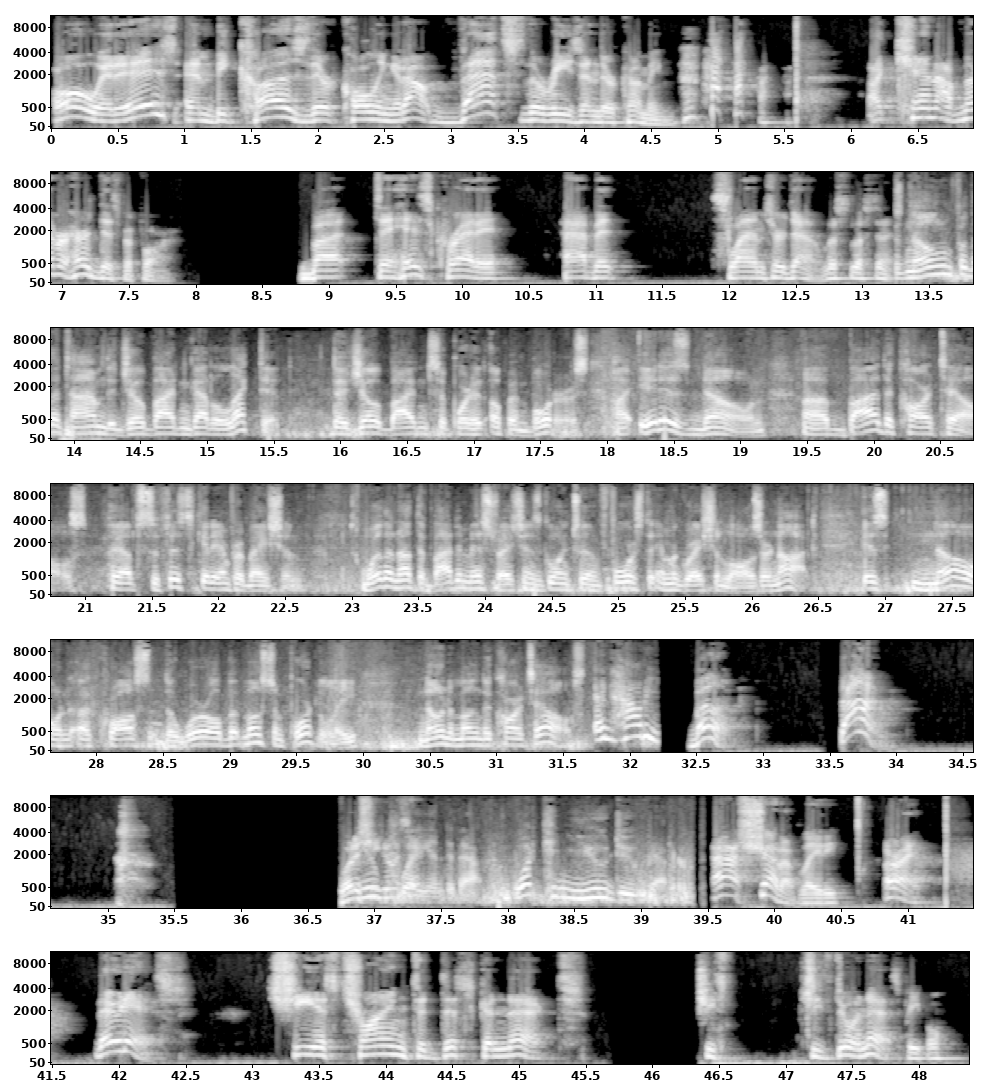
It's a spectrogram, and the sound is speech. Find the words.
Oh, it is? And because they're calling it out, that's the reason they're coming. I can I've never heard this before. But to his credit, Abbott slams her down. Let's listen. It's known from the time that Joe Biden got elected that Joe Biden supported open borders. Uh, it is known uh, by the cartels who have sophisticated information whether or not the Biden administration is going to enforce the immigration laws or not. Is known across the world, but most importantly, known among the cartels. And how do you? Boom. Done. What is you she going to play say? into that? What can you do better? Ah, shut up, lady. All right. There it is. She is trying to disconnect. She's she's doing this, people.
